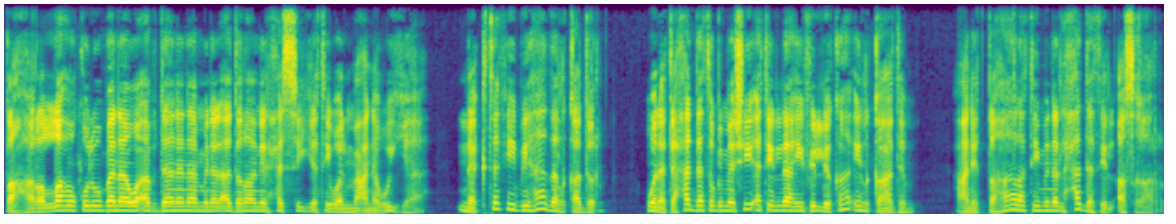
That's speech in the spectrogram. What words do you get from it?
طهر الله قلوبنا وأبداننا من الأدران الحسية والمعنوية. نكتفي بهذا القدر ونتحدث بمشيئة الله في اللقاء القادم. عن الطهارة من الحدث الأصغر.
